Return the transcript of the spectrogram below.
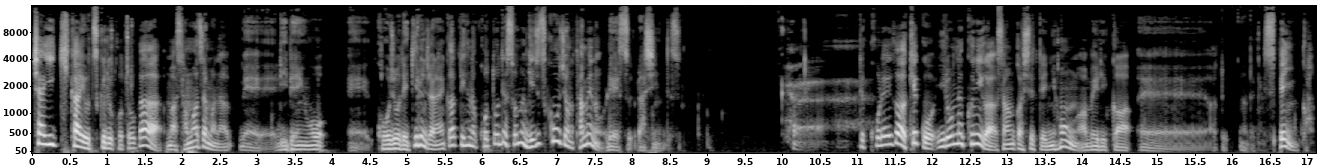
ちゃい機械を作ることが、まあ様々な、えー利便を、えー向上できるんじゃないかっていうふうなことで、その技術向上のためのレースらしいんです。へで、これが結構いろんな国が参加してて、日本、アメリカ、えー、あと、なんだっけ、スペインか。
